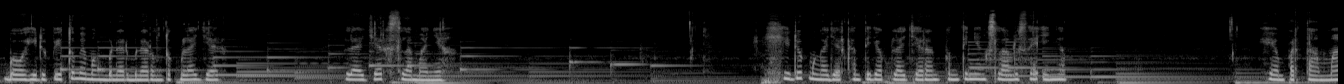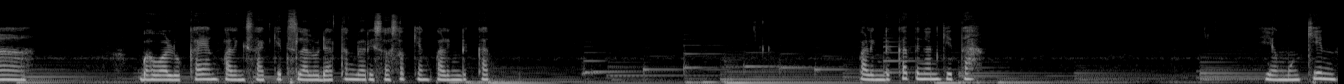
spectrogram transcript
Bahwa hidup itu memang benar-benar untuk belajar, belajar selamanya. Hidup mengajarkan tiga pelajaran penting yang selalu saya ingat. Yang pertama, bahwa luka yang paling sakit selalu datang dari sosok yang paling dekat. Paling dekat dengan kita. Yang mungkin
